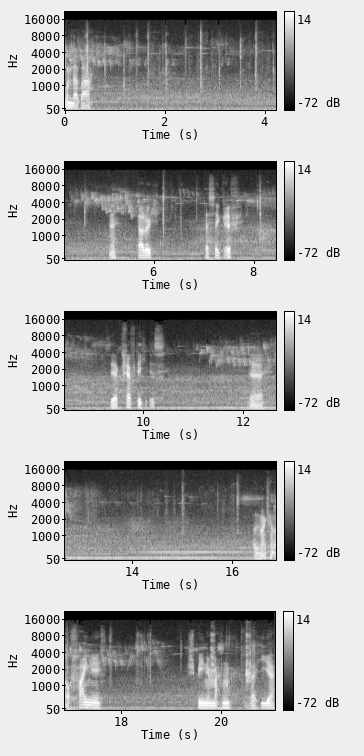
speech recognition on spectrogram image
wunderbar. Ne? Dadurch, dass der Griff sehr kräftig ist, äh, Also man kann auch feine Späne machen oder hier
